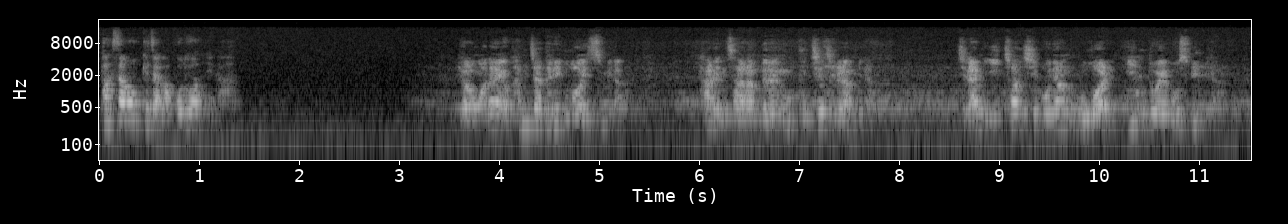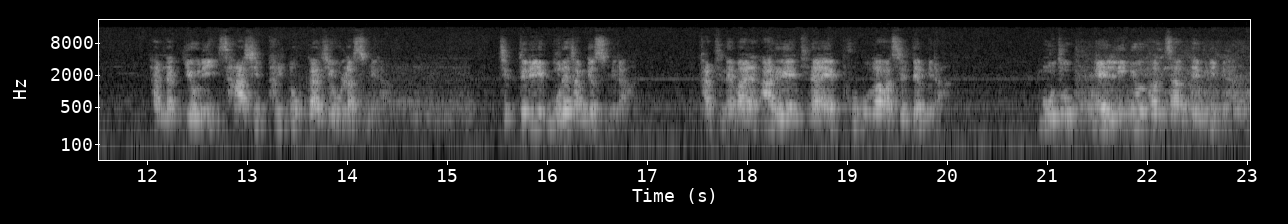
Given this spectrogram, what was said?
박상욱 기자가 보도합니다. 병원에 환자들이 누워 있습니다. 다른 사람들은 부채질을 합니다. 지난 2015년 5월 인도의 모습입니다. 한낮 기온이 48도까지 올랐습니다. 집들이 물에 잠겼습니다. 같은 해말 아르헨티나에 폭우가 왔을 때입니다. 모두 엘니뇨 현상 때문입니다.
